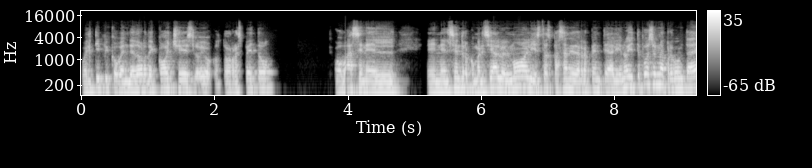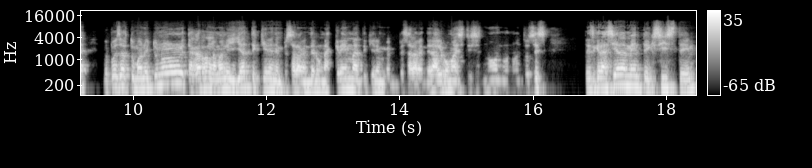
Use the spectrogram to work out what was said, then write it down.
O el típico vendedor de coches, lo digo con todo respeto, o vas en el, en el centro comercial o el mall y estás pasando y de repente alguien, oye, te puedo hacer una pregunta, ¿eh? ¿Me puedes dar tu mano? Y tú, no, no, no, y te agarran la mano y ya te quieren empezar a vender una crema, te quieren empezar a vender algo más y tú dices, no, no, no. Entonces, desgraciadamente existe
